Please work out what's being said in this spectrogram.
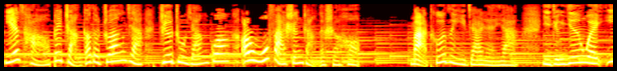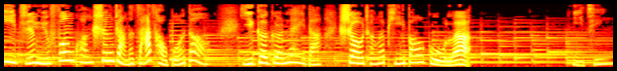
野草被长高的庄稼遮住阳光而无法生长的时候，马秃子一家人呀，已经因为一直与疯狂生长的杂草搏斗，一个个累得瘦成了皮包骨了。已经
